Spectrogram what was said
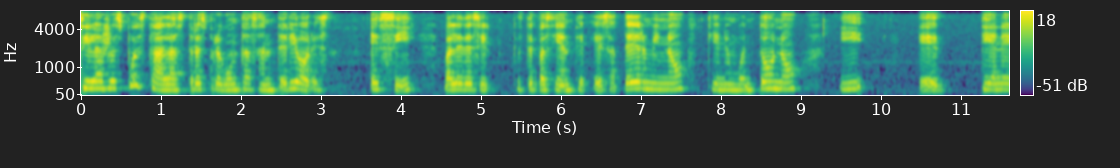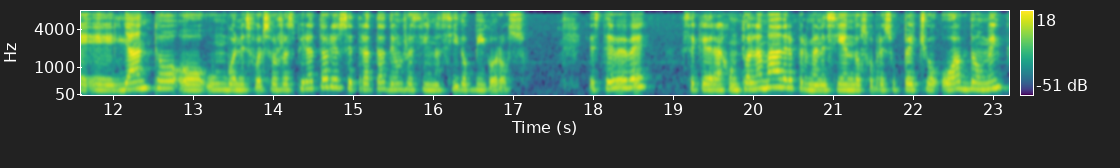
Si la respuesta a las tres preguntas anteriores es sí, vale decir que este paciente es a término, tiene un buen tono y eh, tiene eh, llanto o un buen esfuerzo respiratorio, se trata de un recién nacido vigoroso. Este bebé se quedará junto a la madre, permaneciendo sobre su pecho o abdomen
